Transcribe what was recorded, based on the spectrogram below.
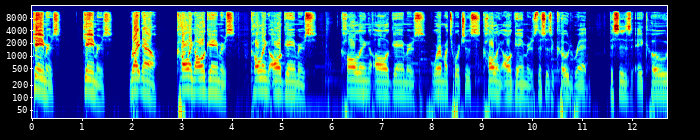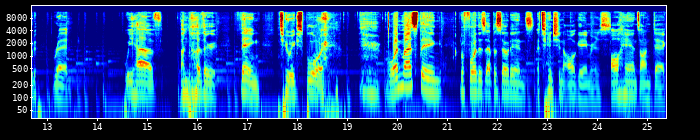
gamers, gamers, right now, calling all gamers, calling all gamers, calling all gamers, where are my torches? Calling all gamers, this is a code red, this is a code red. We have another thing to explore. One last thing before this episode ends. Attention all gamers. All hands on deck.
